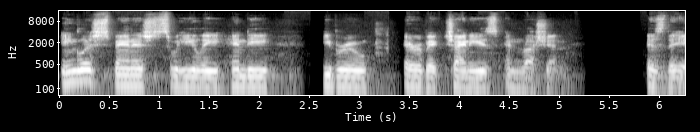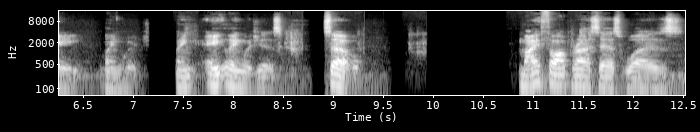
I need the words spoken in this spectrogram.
English, Spanish, Swahili, Hindi, Hebrew, Arabic, Chinese, and Russian is the eight language, lang- eight languages. So my thought process was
